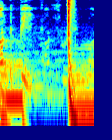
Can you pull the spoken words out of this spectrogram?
on the beat.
